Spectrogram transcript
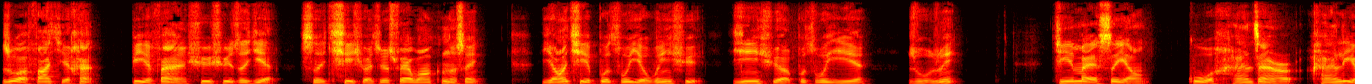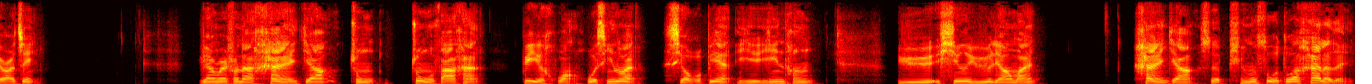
若发其汗，必犯虚虚之戒，使气血之衰亡更甚。阳气不足以温煦，阴血不足以濡润，筋脉失养，故寒战而寒栗而震。原文说呢，汗加重重发汗，必恍惚心乱，小便以阴疼，与星于凉丸。汗家是平素多汗的人，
